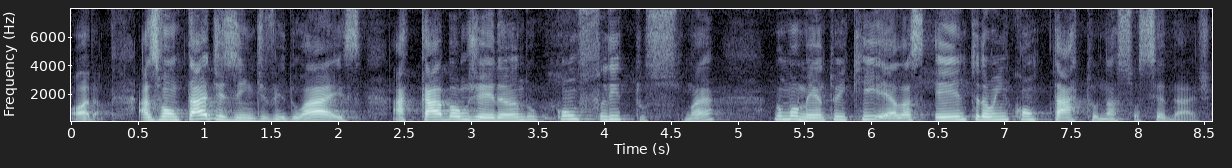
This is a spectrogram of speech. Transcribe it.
Ora, as vontades individuais acabam gerando conflitos, é? no momento em que elas entram em contato na sociedade,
